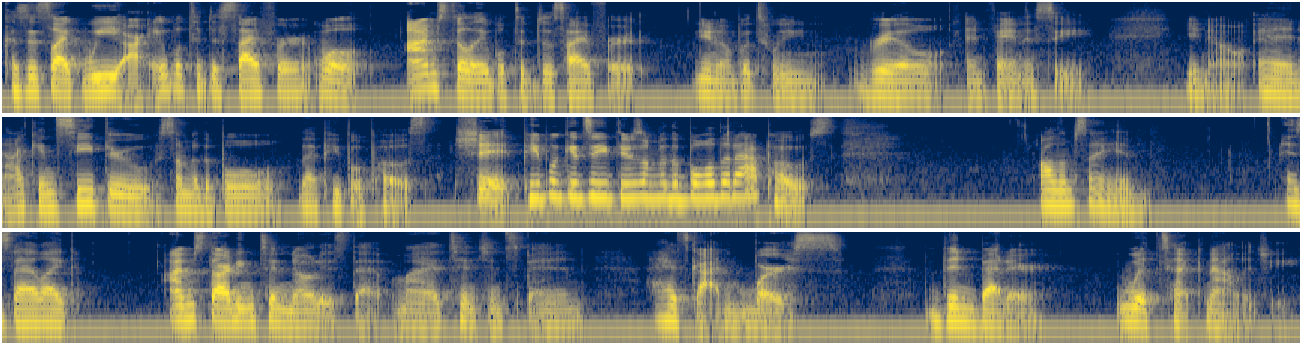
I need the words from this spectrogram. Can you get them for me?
Cuz it's like we are able to decipher, well, I'm still able to decipher, you know, between real and fantasy. You know, and I can see through some of the bull that people post. Shit, people can see through some of the bull that I post. All I'm saying is that like I'm starting to notice that my attention span has gotten worse than better with technology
